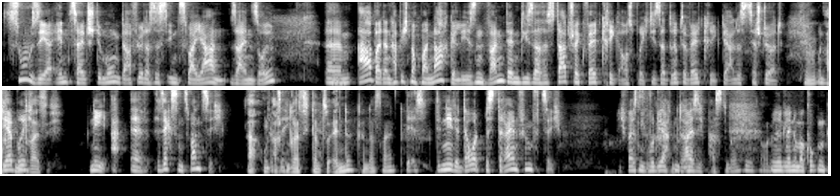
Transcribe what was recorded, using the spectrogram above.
zu sehr Endzeitstimmung dafür, dass es in zwei Jahren sein soll. Ähm, mhm. aber dann habe ich noch mal nachgelesen, wann denn dieser Star Trek Weltkrieg ausbricht, dieser dritte Weltkrieg, der alles zerstört. Und der 38. bricht. Nee, äh, 26. Ah, und 38 dann zu Ende, kann das sein? Der ist, nee, der dauert bis 53. Ich weiß nicht, wo die 38 passt. Müssen wir gleich nochmal gucken.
